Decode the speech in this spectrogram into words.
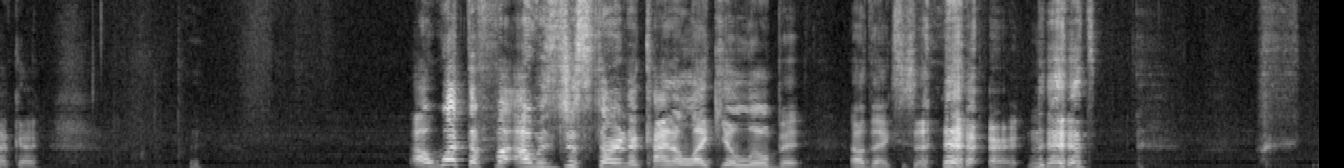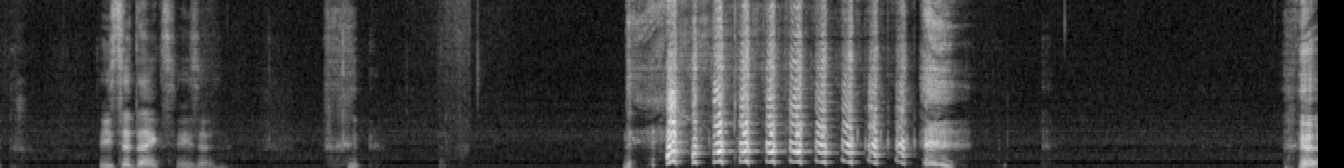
okay. Oh, what the fuck? I was just starting to kind of like you a little bit. Oh, thanks, he said. All right. he said thanks? He said. Uh,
